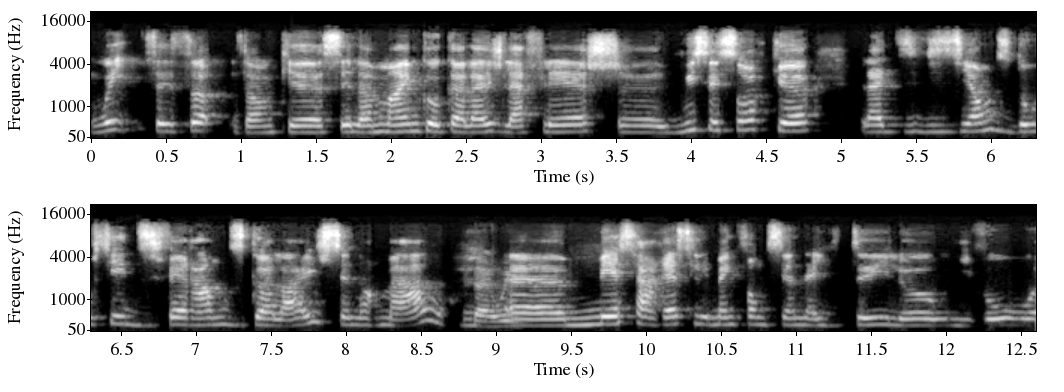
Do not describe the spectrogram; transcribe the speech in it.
Oui, c'est ça. Donc, euh, c'est le même qu'au Collège La Flèche. Euh, oui, c'est sûr que la division du dossier est différente du collège, c'est normal. Ben oui. Euh, mais ça reste les mêmes fonctionnalités là, au niveau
